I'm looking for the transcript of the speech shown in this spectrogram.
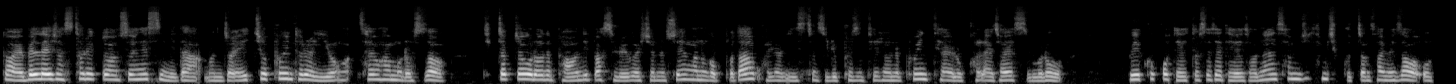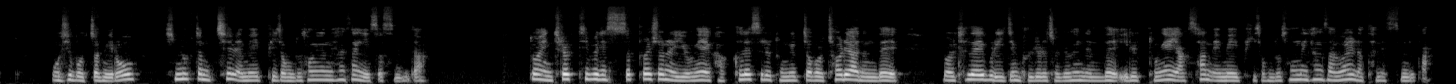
또 ablation study 또한 수행했습니다. 먼저 HO 포인터를 이용, 사용함으로써 직접적으로는 bounding box regression을 수행하는 것보다 관련 instance representation을 point에 localize 하였으므로 V-COCO dataset에 대해서는 39.3에서 55.2로 16.7 mAP 정도 성능 향상이 있었습니다. 또 interactiveness separation을 이용해 각 class를 독립적으로 처리하는데 multi-label 이진 분류를 적용했는데 이를 통해 약 3 mAP 정도 성능 향상을 나타냈습니다.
